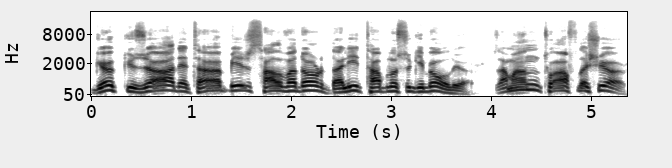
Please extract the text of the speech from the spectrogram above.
Gökyüzü adeta bir Salvador Dali tablosu gibi oluyor. Zaman tuhaflaşıyor.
